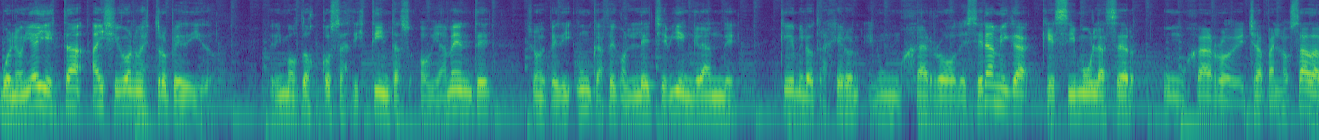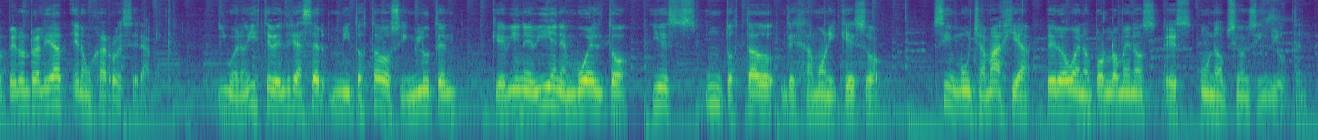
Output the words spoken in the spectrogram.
Bueno, y ahí está, ahí llegó nuestro pedido. Pedimos dos cosas distintas, obviamente. Yo me pedí un café con leche bien grande, que me lo trajeron en un jarro de cerámica que simula ser un jarro de chapa enlosada, pero en realidad era un jarro de cerámica. Y bueno, y este vendría a ser mi tostado sin gluten, que viene bien envuelto y es un tostado de jamón y queso sin mucha magia, pero bueno, por lo menos es una opción sin gluten.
